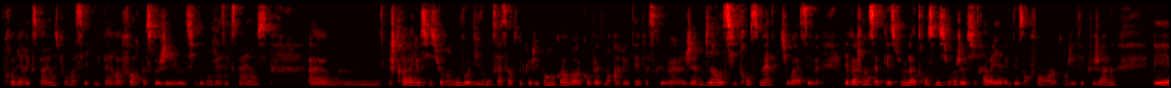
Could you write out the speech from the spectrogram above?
première expérience. Pour moi, c'est hyper fort parce que j'ai eu aussi des mauvaises expériences. Euh, je travaille aussi sur un nouveau livre, donc ça c'est un truc que j'ai pas encore euh, complètement arrêté parce que euh, j'aime bien aussi transmettre, tu vois. Il y a vachement cette question de la transmission. J'ai aussi travaillé avec des enfants quand j'étais plus jeune. Et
